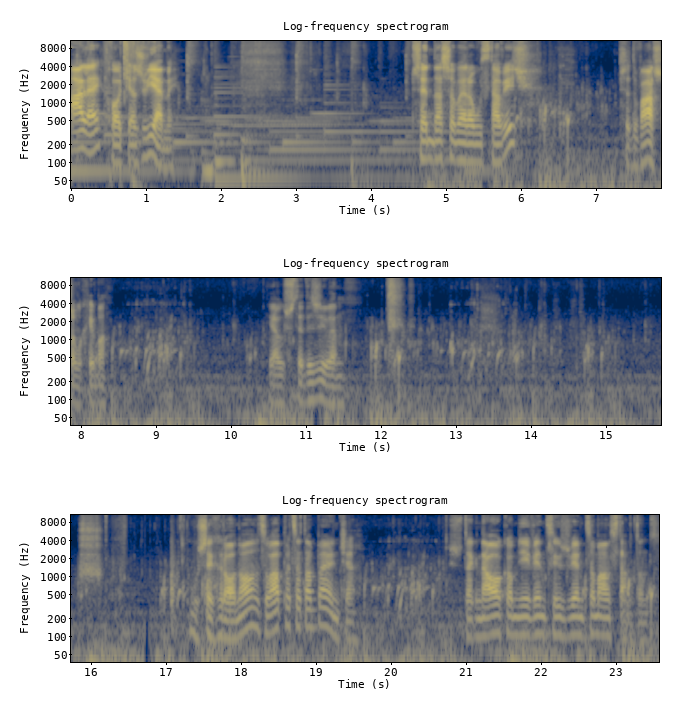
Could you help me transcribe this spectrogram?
Ale chociaż wiemy. Przed naszą erą ustawić? Przed waszą chyba. Ja już wtedy żyłem. Muszę chrono, złapę co tam będzie. Już tak na oko mniej więcej już wiem co mam stamtąd.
